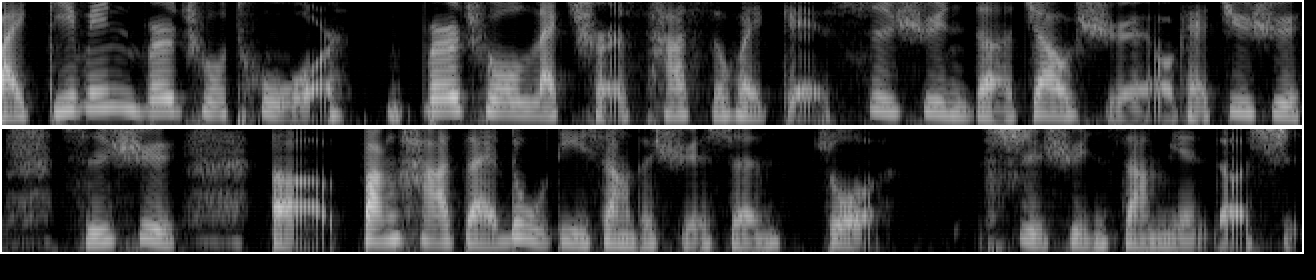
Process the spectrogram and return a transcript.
？By giving virtual tour, virtual lectures，他是会给视讯的教学。OK，继续持续呃帮他在陆地上的学生做视讯上面的事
